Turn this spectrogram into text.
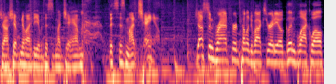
Josh, you have no idea, but this is my jam. this is my jam. Justin Bradford, Penalty Box Radio, Glenn Blackwell,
